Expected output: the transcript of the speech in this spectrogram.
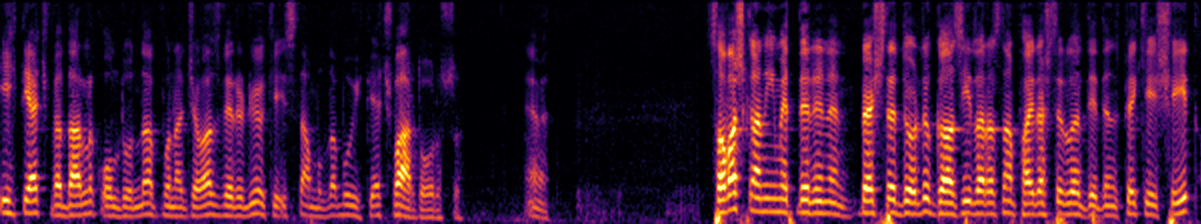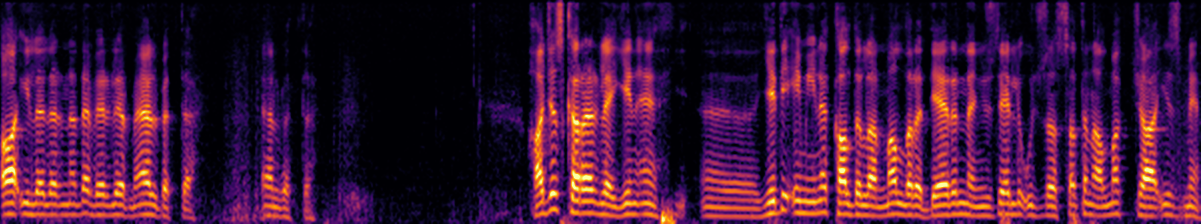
ihtiyaç ve darlık olduğunda buna cevaz veriliyor ki İstanbul'da bu ihtiyaç var doğrusu. Evet. Savaş ganimetlerinin beşte dördü gaziler arasından paylaştırılır dediniz. Peki şehit ailelerine de verilir mi? Elbette. Elbette. Haciz kararıyla yeni, e, yedi emine kaldırılan malları değerinden yüzde elli ucuza satın almak caiz mi?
